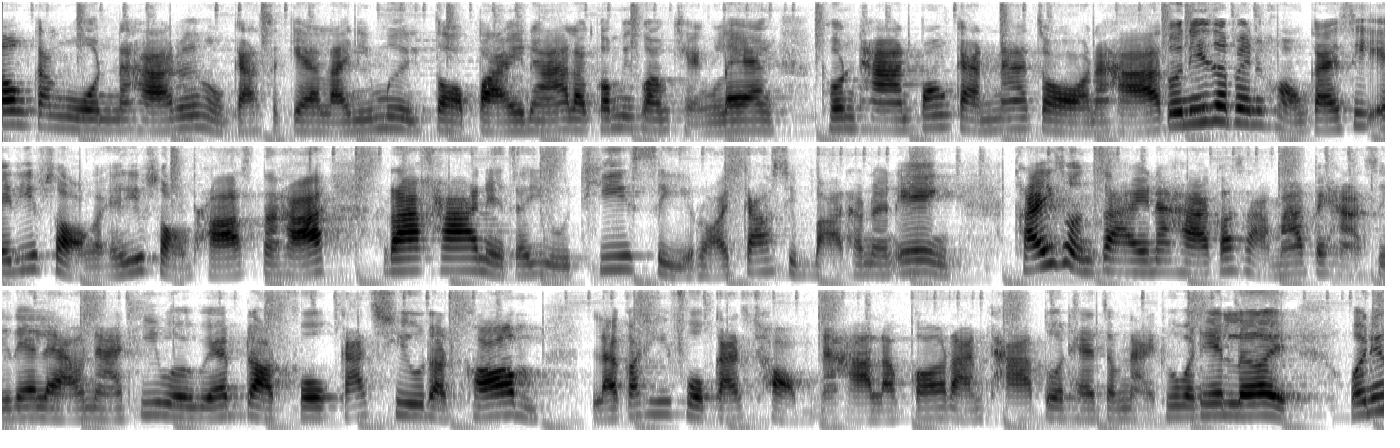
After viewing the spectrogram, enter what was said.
ต้องกังวลนะคะ เรื่องของการสแกนลายนิ้วมืออีกต่อไปนะ แล้วก็มีความแข็งแรง ทนทานป้องกันหน้าจอนะคะ ตัวนี้จะเป็นของ Galaxy S22 กับ S22 Plus นะคะ ราคาเนี่ยจะอยู่ที่ 490 บาทเท่านั้นเอง ใครสนใจนะคะก็สามารถไปหาซื้อได้แล้วนะที่ www.focuschill.com แล้วก็ที่ Focus Shop นะคะ แล้วก็ร้านค้าตัวแทนจำหน่ายทั่วประเทศเลย วันนี้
